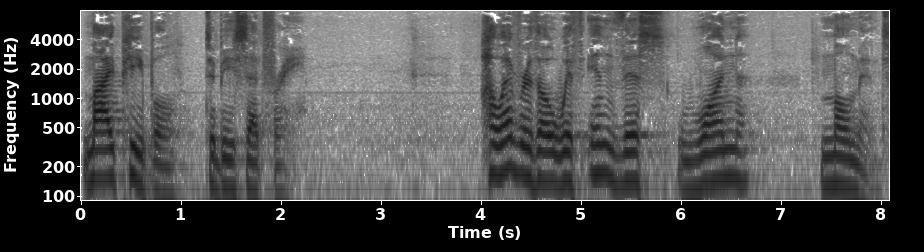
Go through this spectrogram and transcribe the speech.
my people to be set free. However, though, within this one moment,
